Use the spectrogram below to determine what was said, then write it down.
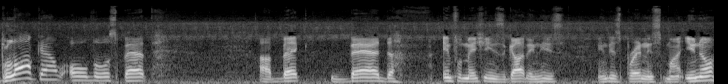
block out all those bad uh, bad bad information he's got in his in his brain, his mind. You know,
